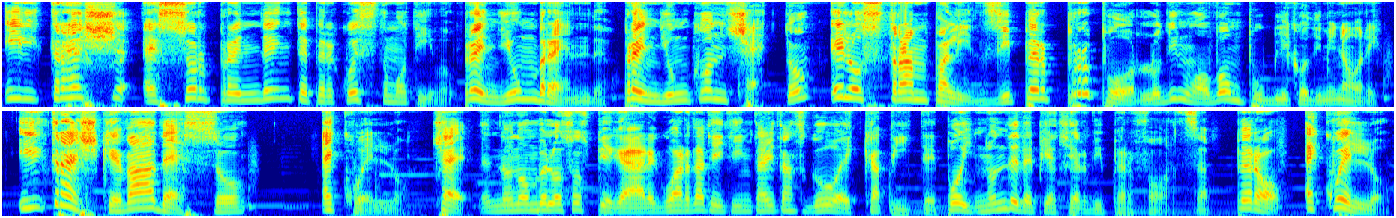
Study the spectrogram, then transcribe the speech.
Il trash è sorprendente per questo motivo. Prendi un brand, prendi un concetto e lo strampalizzi per proporlo di nuovo a un pubblico di minori. Il trash che va adesso è quello. Cioè, non ve lo so spiegare, guardate i Teen Titans Go e capite. Poi non deve piacervi per forza, però è quello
